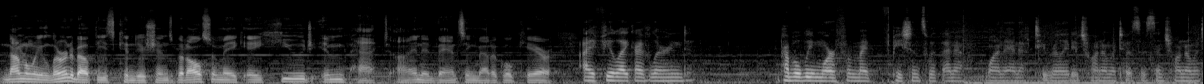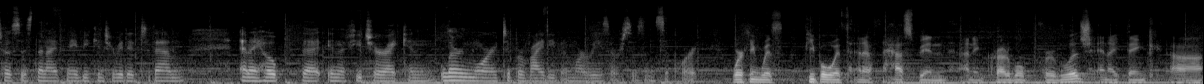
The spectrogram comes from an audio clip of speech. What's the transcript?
not only learn about these conditions, but also make a huge impact uh, in advancing medical care. I feel like I've learned probably more from my patients with NF1, NF2 related schwannomatosis and schwannomatosis than I've maybe contributed to them. And I hope that in the future I can learn more to provide even more resources and support. Working with people with NF has been an incredible privilege and I think uh,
